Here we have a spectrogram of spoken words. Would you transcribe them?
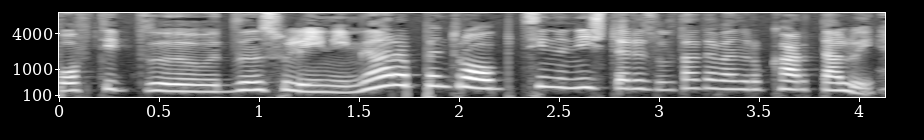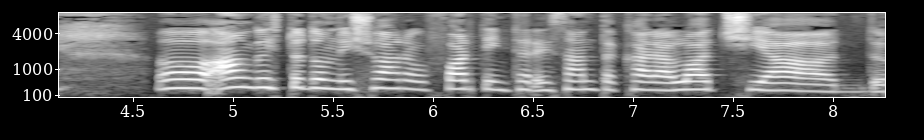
poftit uh, dânsul inimioară pentru a obține niște rezultate pentru cartea lui. Uh, am găsit o domnișoară foarte interesantă care a luat și a de,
